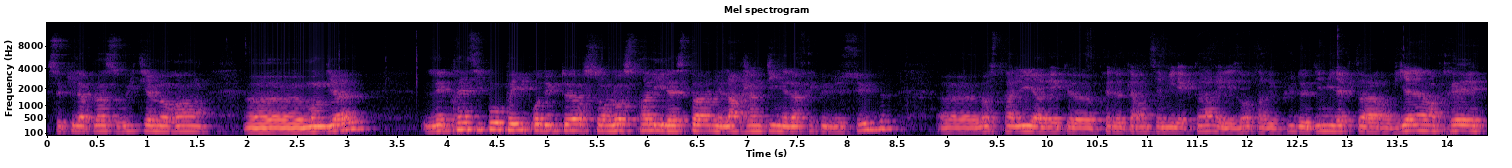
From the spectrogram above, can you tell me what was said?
ce qui la place au 8e rang euh, mondial. Les principaux pays producteurs sont l'Australie, l'Espagne, l'Argentine et l'Afrique du Sud. Euh, L'Australie avec près de 45 000 hectares et les autres avec plus de 10 000 hectares. Vient après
